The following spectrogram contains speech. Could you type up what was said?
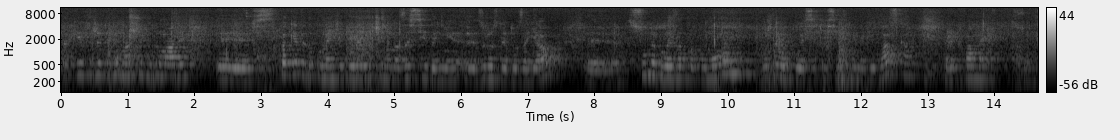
таких жителів нашої громади. Е, Пакети документів були вручені на засіданні е, з розгляду заяв. Е, Суми були запропоновані. Можливо, у когось якісь зміни, будь ласка, перед вами суми.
